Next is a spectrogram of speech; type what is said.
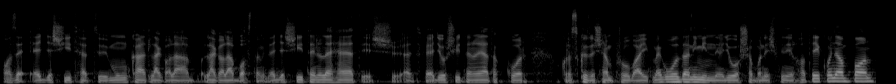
az egyesíthető munkát, legalább, legalább azt, amit egyesíteni lehet, és felgyorsítani lehet, akkor, akkor azt közösen próbáljuk megoldani, minél gyorsabban és minél hatékonyabban,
